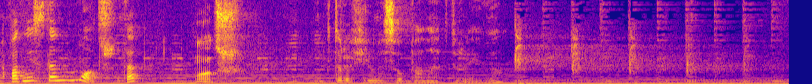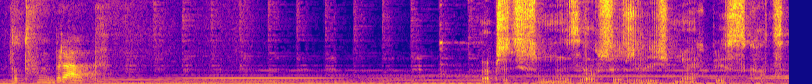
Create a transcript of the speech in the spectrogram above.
A pan jest ten młodszy, tak? Młodszy. Które filmy są pana, które jego? To twój brat. A przecież my zawsze żyliśmy jak pies z kotem.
